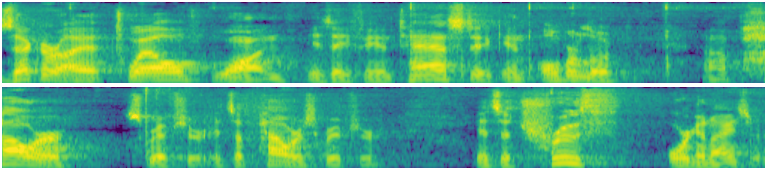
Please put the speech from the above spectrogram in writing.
Zechariah 12:1 is a fantastic and overlooked uh, power scripture. It's a power scripture. It's a truth organizer.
